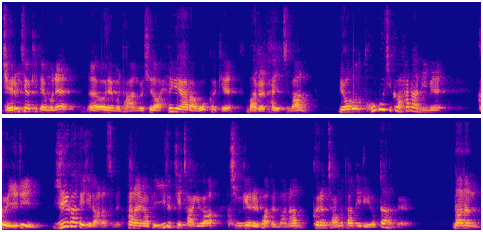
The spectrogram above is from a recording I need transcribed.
죄를 지었기 때문에 어, 어려움을 당한 것이다 회개하라고 그렇게 말을 하였지만 욥은 도무지 그 하나님의 그 일이 이해가 되질 않았으면 하나님 앞에 이렇게 자기가 징계를 받을 만한 그런 잘못한 일이 없다는 거예요. 나는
